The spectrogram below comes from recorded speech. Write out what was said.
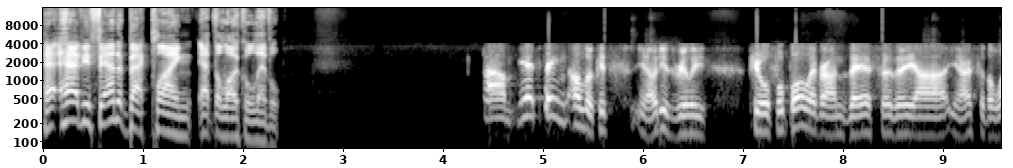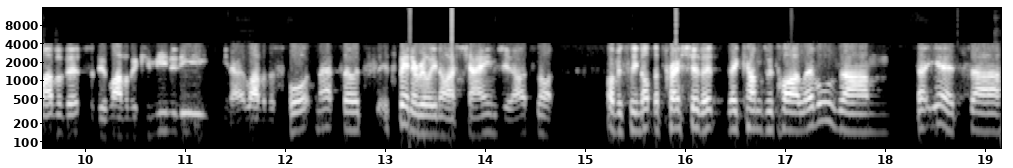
How, how, have you found it back playing at the local level? Um, yeah, it's been. Oh, look, it's you know, it is really pure football. Everyone's there for the uh, you know for the love of it, for the love of the community, you know, love of the sport and that. So it's it's been a really nice change. You know, it's not obviously not the pressure that, that comes with high levels. Um, but yeah, it's uh,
